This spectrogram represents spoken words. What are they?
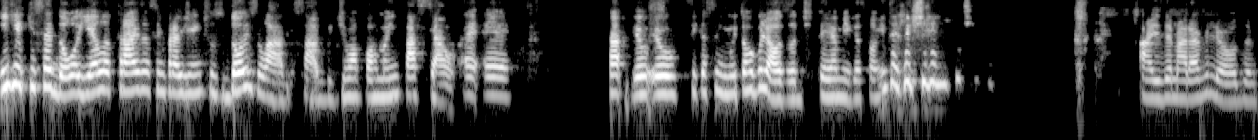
enriquecedor e ela traz assim para gente os dois lados, sabe, de uma forma imparcial. É, é tá, eu, eu fico assim muito orgulhosa de ter amigas tão inteligentes. A Isa é maravilhosa.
